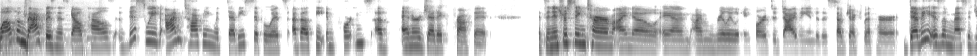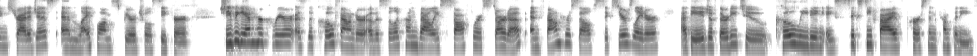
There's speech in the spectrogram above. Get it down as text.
Welcome back, Business Gal Pals. This week, I'm talking with Debbie Sipowicz about the importance of energetic profit. It's an interesting term, I know, and I'm really looking forward to diving into this subject with her. Debbie is a messaging strategist and lifelong spiritual seeker. She began her career as the co founder of a Silicon Valley software startup and found herself six years later, at the age of 32, co leading a 65 person company.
